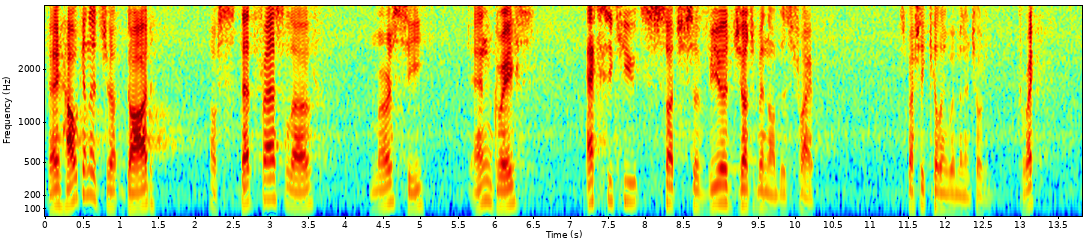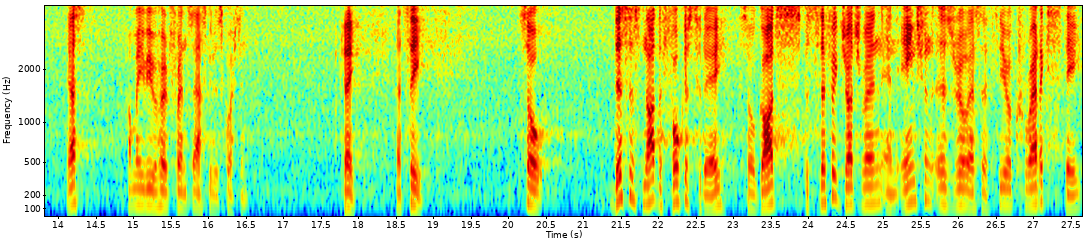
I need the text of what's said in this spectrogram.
Okay, how can a God of steadfast love mercy, and grace execute such severe judgment on this tribe, especially killing women and children. Correct? Yes? How many of you heard friends ask you this question? Okay, let's see. So, this is not the focus today. So, God's specific judgment and ancient Israel as a theocratic state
